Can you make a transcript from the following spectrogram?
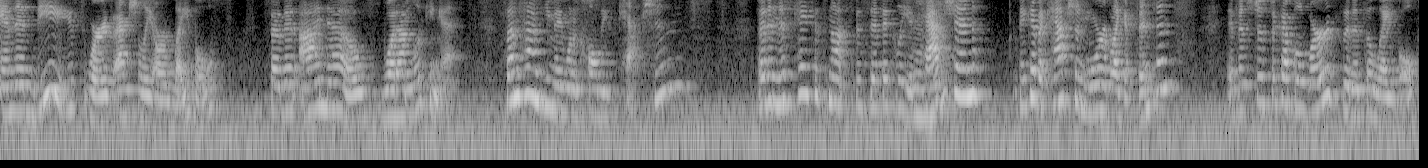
And then these words actually are labels so that I know what I'm looking at. Sometimes you may want to call these captions, but in this case, it's not specifically a Mhm. caption. Think of a caption more of like a sentence. If it's just a couple of words, then it's a label.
